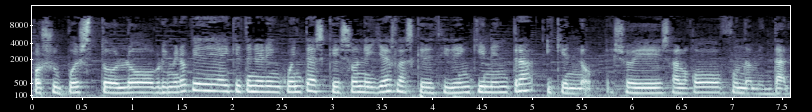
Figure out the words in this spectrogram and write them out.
Por supuesto, lo primero que hay que tener en cuenta es que son ellas las que deciden quién entra y quién no. Eso es algo fundamental.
